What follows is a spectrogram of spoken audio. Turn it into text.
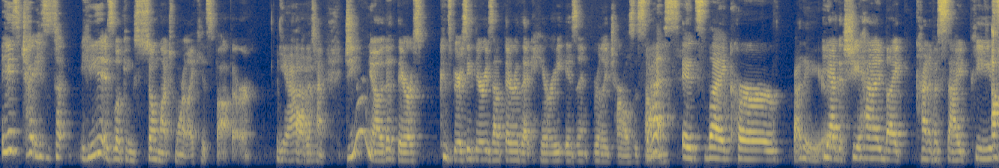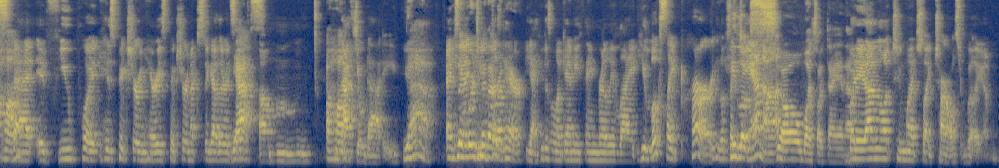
he's, he's he is looking so much more like his father Yeah. all the time. Do you know that there's conspiracy theories out there that Harry isn't really Charles's son? Yes, it's like her buddy. or- Yeah, that she had like kind of a side piece Uh-huh. that if you put his picture and Harry's picture next together, it's Yes. like, um, uh-huh. that's your daddy. yeah. And like, he- where'd you get that red hair? Yeah, he doesn't look anything really like. He looks like her. He looks He like looks Diana, so much like Diana. but he doesn't look too much like Charles or William.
